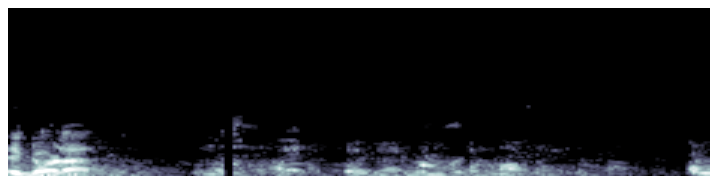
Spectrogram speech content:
Ignore that. So,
